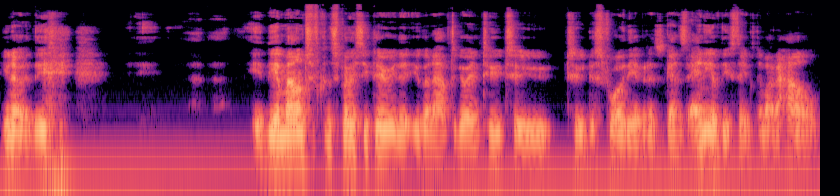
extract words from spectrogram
You know the the amount of conspiracy theory that you're going to have to go into to to destroy the evidence against any of these things, no matter how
